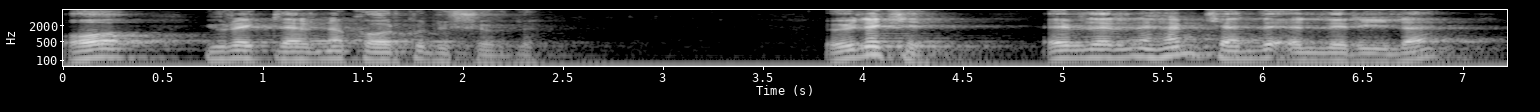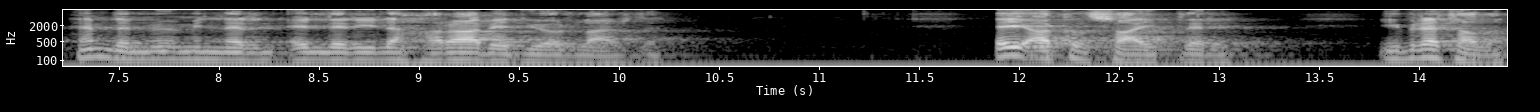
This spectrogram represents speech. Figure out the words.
O yüreklerine korku düşürdü. Öyle ki evlerini hem kendi elleriyle hem de müminlerin elleriyle harap ediyorlardı. Ey akıl sahipleri! ibret alın.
